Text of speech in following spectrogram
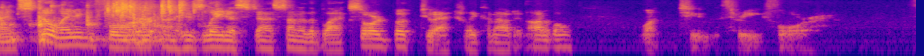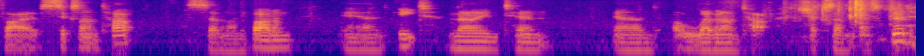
I'm still waiting for uh, his latest uh, Son of the Black Sword book to actually come out in Audible. One, two, three, four, five, six on top, seven on the bottom, and 8, nine, ten, and 11 on top. Checksum is good.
